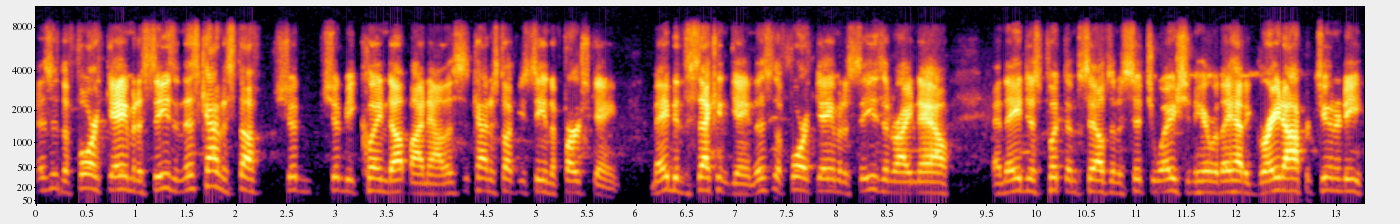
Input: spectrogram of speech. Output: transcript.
this is the fourth game of the season. This kind of stuff should should be cleaned up by now. This is the kind of stuff you see in the first game maybe the second game. This is the fourth game of the season right now, and they just put themselves in a situation here where they had a great opportunity,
